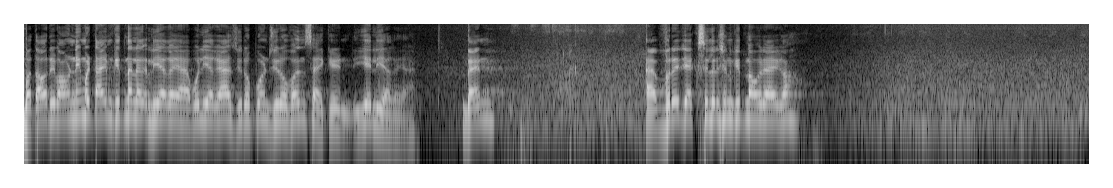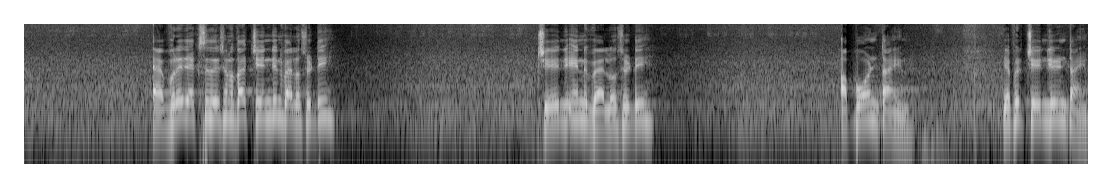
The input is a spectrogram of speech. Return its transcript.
बताओ रिबाउंडिंग में टाइम कितना लिया गया है? वो लिया गया है zero point zero one second ये लिया गया है. देन एवरेज एक्सीलरेशन कितना हो जाएगा? एवरेज एक्सीलरेशन होता है change in velocity change in velocity upon time या फिर change in time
